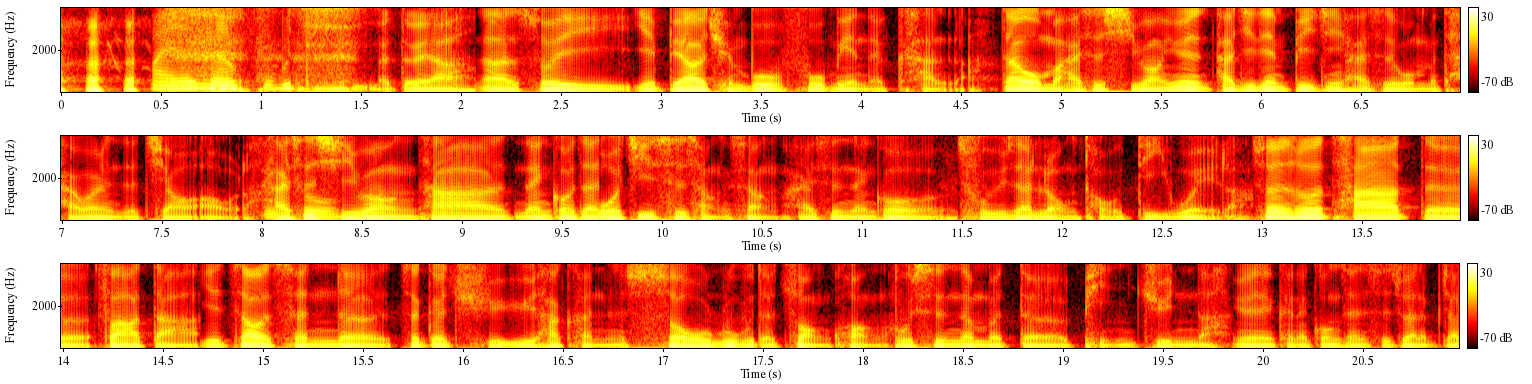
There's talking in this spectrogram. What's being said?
买了可能付不起。呃，对啊，那所以也不要全部负面的看啦。但我们还是希望，因为台积电毕竟还是我们台湾人的骄傲了，还是希望它能够在国际市场上还是能够处于在龙头地位啦。虽然说它的发达也造成了这个区域它可能收入的状况不是那么的平均啦，因为可能工程师赚的比较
